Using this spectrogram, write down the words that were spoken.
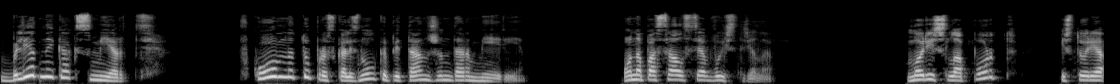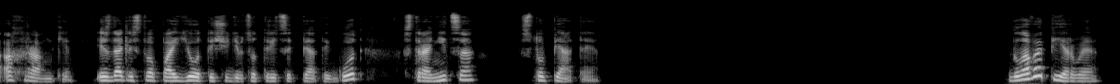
Бледный как смерть, в комнату проскользнул капитан жандармерии. Он опасался выстрела. Морис Лапорт «История охранки». Издательство «Пайо», 1935 год, страница 105. Глава первая.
